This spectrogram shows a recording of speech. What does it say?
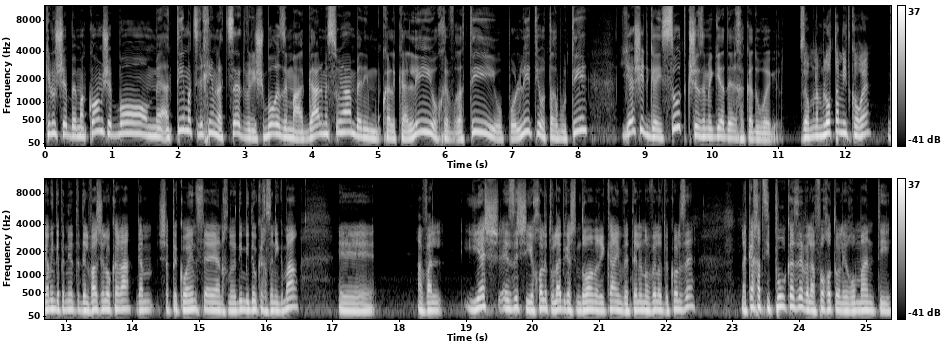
כאילו שבמקום שבו מעטים מצליחים לצאת ולשבור איזה מעגל מסוים, בין אם הוא כלכלי או חברתי או פוליטי או תרבותי, יש התגייסות כשזה מגיע דרך הכדורגל. זה אומנם לא תמיד קורה, גם אינדפנדנטה דלווה לא קרה, גם שפה קוהנס, אה, אנחנו יודעים בדיוק איך זה נגמר, אה, אבל יש איזושהי יכולת, אולי בגלל שהם דרום אמריקאים וטלנובלות וכל זה, לקחת סיפור כזה ולהפוך אותו לרומנטי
